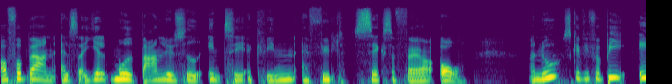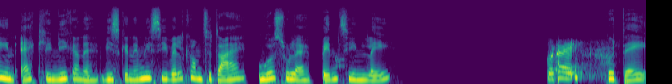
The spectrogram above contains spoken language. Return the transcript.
at få børn, altså hjælp mod barnløshed, indtil at kvinden er fyldt 46 år. Og nu skal vi forbi en af klinikkerne. Vi skal nemlig sige velkommen til dig, Ursula Bentin Læge. Goddag. Goddag.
